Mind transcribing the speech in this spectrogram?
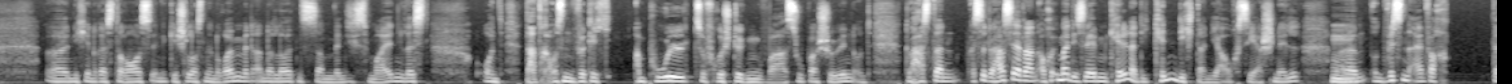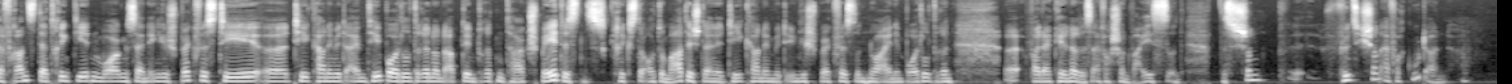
äh, nicht in Restaurants, in geschlossenen Räumen mit anderen Leuten zusammen, wenn sich es meiden lässt. Und da draußen wirklich am Pool zu frühstücken war super schön und du hast dann, weißt du, du hast ja dann auch immer dieselben Kellner, die kennen dich dann ja auch sehr schnell mhm. ähm, und wissen einfach, der Franz, der trinkt jeden Morgen seinen English Breakfast Tee, äh, Teekanne mit einem Teebeutel drin und ab dem dritten Tag spätestens kriegst du automatisch deine Teekanne mit English Breakfast und nur einem Beutel drin, äh, weil der Kellner das einfach schon weiß und das ist schon, äh, fühlt sich schon einfach gut an.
